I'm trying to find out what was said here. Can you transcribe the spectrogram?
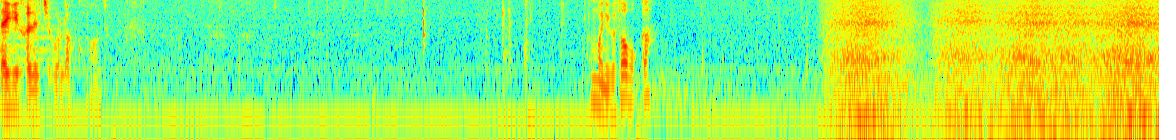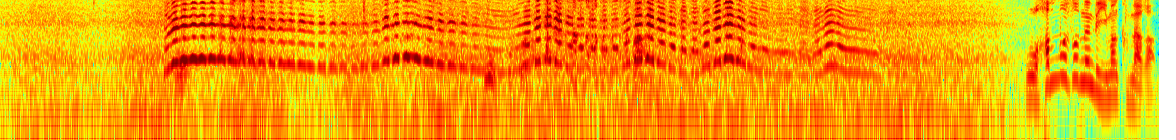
렉이 걸릴 줄 몰랐고. 한번 이거 써볼까? 오 한 번 썼는데 이만큼 나감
